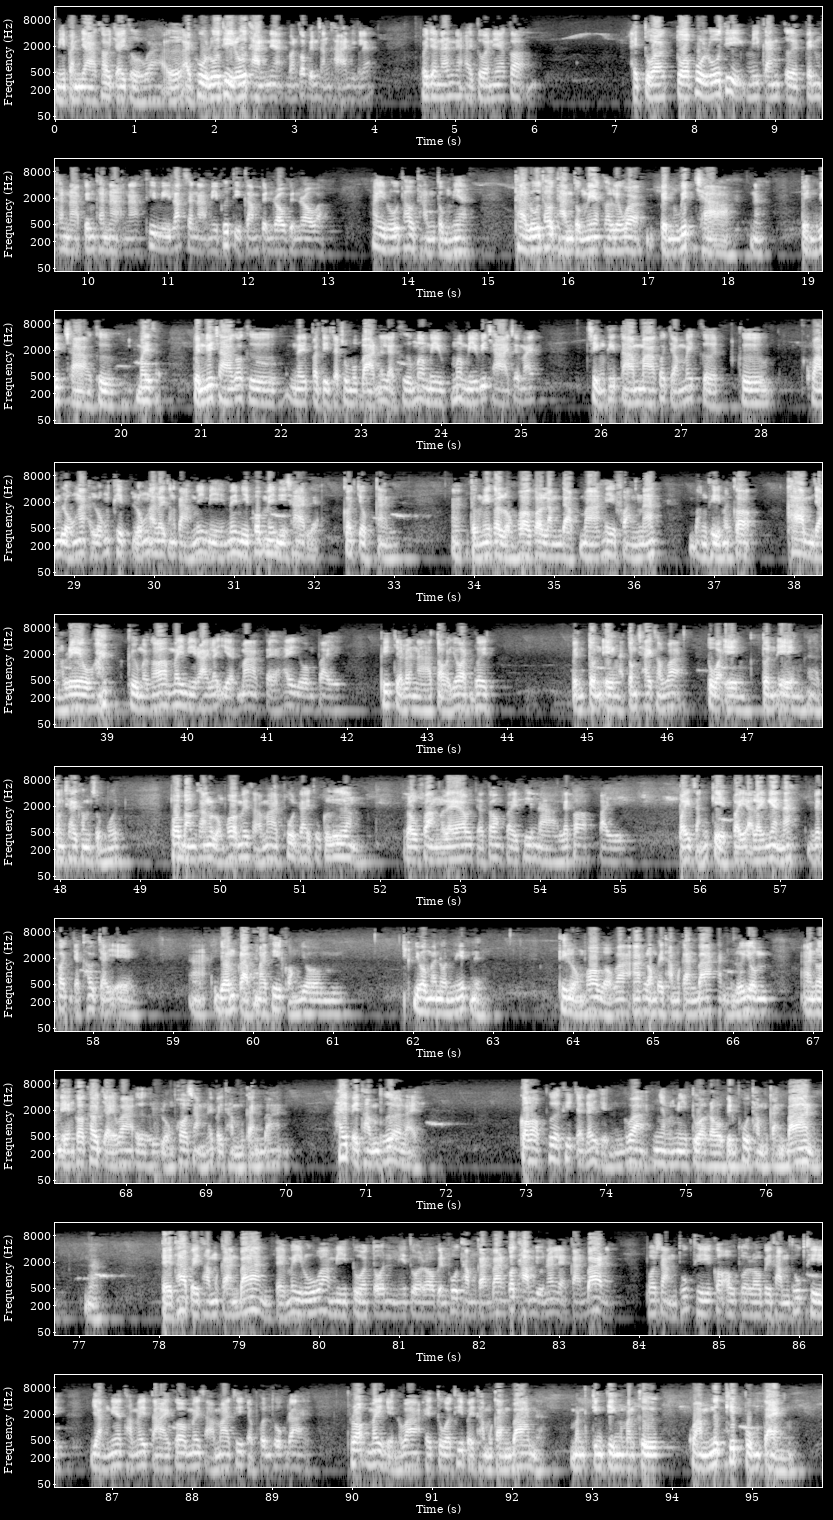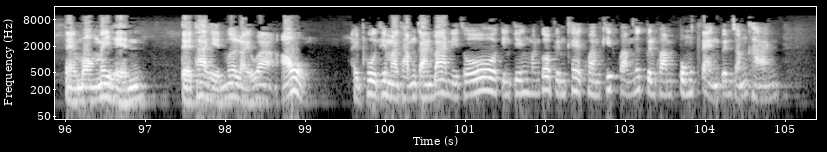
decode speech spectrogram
มีปัญญาเข้าใจถูกว่าเออไอ้ผู้รู้ที่รู้ทันเนี่ย มันก็เป็นสังขารอีกแล้ว เพราะฉะนั้นเนี่ยไอ้ตัวเนี้ยก็ ไอตัวตัวผู้รู้ที่มีการเกิดเป็นขณะเป็นขณะนะที่มีลักษณะมีพฤติกรรมเป็นเราเป็นเราอะ ให้รู้เท่าทันตรงเนี้ยถ้ารู้เท่าทันตรงเนี้ยเขาเรียกว่าเป็นวิชานะเป็นวิชาคือไม่เป็นวิชาก็คือในปฏิจจสมุปบาทนั่นแหละคือเมื่อมีเมื่อมีวิชาใช่ไหมสิ่งที่ตามมาก็จะไม่เกิดคือความหลงอะหลงผิดหลงอะไรต่างๆ ไม่มีไม่มีพบไม่มีชาติเลยก็จบกันอ่ตรงนี้ก็หลวงพ่อก็ลำดับมาให้ฟังนะ บางทีมันก็ข้ามอย่างเร็ว คือมันก็ไม่มีรายละเอียดมาก แต่ให้โยมไปพิจารณาต่อยอดด้วย เป็นตนเองอะต้องใช้คำว่าตัวเองตนเองต้องใช้คำสมมุติ เพราะบางครั้งหลวงพ่อไม่สามารถพูดได้ทุกเรื่อง เราฟังแล้วจะต้องไปพิจารณาแล้วก็ไปไปสังเกตไปอะไรเงี้ยนะแล้วก็จะเข้าใจเองอย้อนกลับมาที่ของโยมโยมอนนนิดหนึ่ง ที่หลวงพ่อบอกว่าอลองไปทำการบ้าน หรือโยมอานนท์เองก็เข้าใจว่าเออหลวงพ่อสั่งให้ไปทำการบ้าน ให้ไปทำเพื่ออะไร ก็เพื่อที่จะได้เห็นว่ายังมีตัวเราเป็นผู้ทำการบ้านนะแต่ถ้าไปทำการบ้าน แต่ไม่รู้ว่ามีตัวตน มีตัวเราเป็นผู้ทำการบ้าน ก็ทำอยู่นั่นแหละการบ้านพอสั่งทุกทีก็เอาตัวเราไปทำทุกที อย่างเนี้ยทำให้ตายก็ไม่สามารถที่จะพ้นทุกข์ได้ เพราะไม่เห็นว่าไอ้ตัวที่ไปทำการบ้านน่ะ มันจริง ๆ มันคือความนึกคิดปรุงแต่ง แต่มองไม่เห็น แต่ถ้าเห็นเมื่อไหร่ว่า เอา้าไอ้ผู้ที่มาทำการบ้านนี่โธ่จริง ๆ มันก็เป็นแค่ความคิดความนึกเป็นความปรุงแต่งเป็นสังขาร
